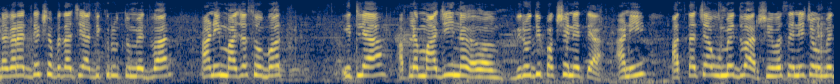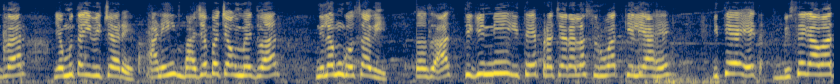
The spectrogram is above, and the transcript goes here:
नगराध्यक्षपदाची अधिकृत उमेदवार आणि माझ्यासोबत इथल्या आपल्या माजी न विरोधी पक्षनेत्या आणि आत्ताच्या उमेदवार शिवसेनेच्या उमेदवार यमुताई विचारे आणि भाजपच्या उमेदवार निलम गोसावी. तर आज तिघींनी इथे प्रचाराला सुरुवात केली आहे. इथे येत भिसे गावात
